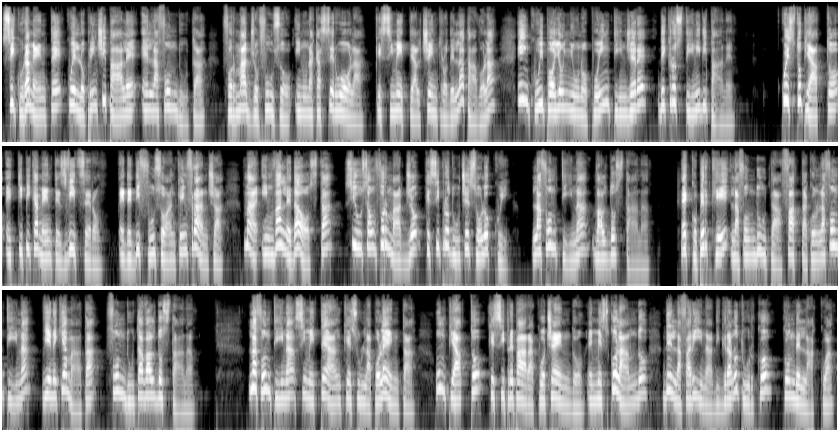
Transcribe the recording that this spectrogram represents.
Sicuramente quello principale è la fonduta, formaggio fuso in una casseruola che si mette al centro della tavola e in cui poi ognuno può intingere dei crostini di pane. Questo piatto è tipicamente svizzero ed è diffuso anche in Francia, ma in Valle d'Aosta si usa un formaggio che si produce solo qui, la fontina valdostana. Ecco perché la fonduta fatta con la fontina viene chiamata fonduta valdostana. La fontina si mette anche sulla polenta, un piatto che si prepara cuocendo e mescolando della farina di grano turco con dell'acqua.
